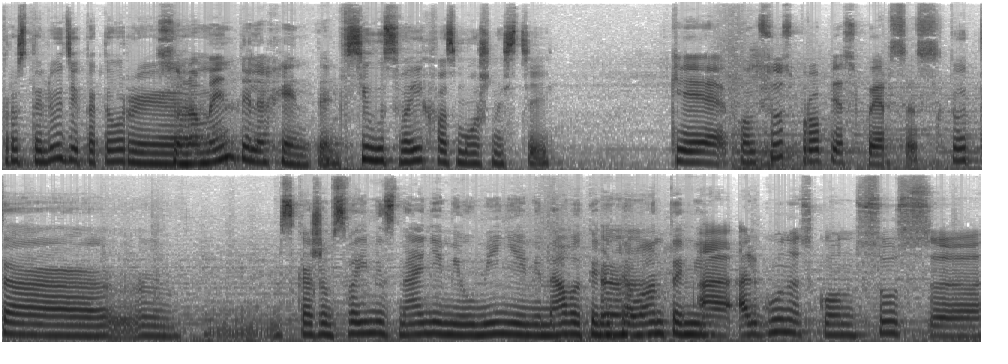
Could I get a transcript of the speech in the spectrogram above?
Просто люди, которые Solamente la gente в силу своих возможностей. que con sus propias fuerzas, Кто-то, э, скажем, своими знаниями, умениями, навыками, талантами. a- algunos con sus eh,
